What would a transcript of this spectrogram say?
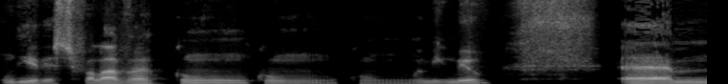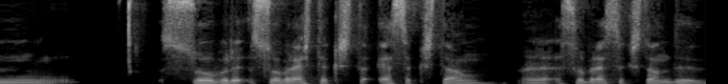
um dia destes, falava com, com, com um amigo meu um, sobre, sobre esta, essa questão, uh, sobre essa questão de,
